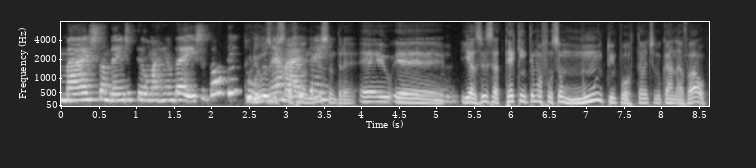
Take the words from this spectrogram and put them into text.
mas também de ter uma renda extra. Então tem tudo, Curioso né, você? Tá falando tem... isso, André. É, eu, é, hum. E às vezes até quem tem uma função muito importante no carnaval,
